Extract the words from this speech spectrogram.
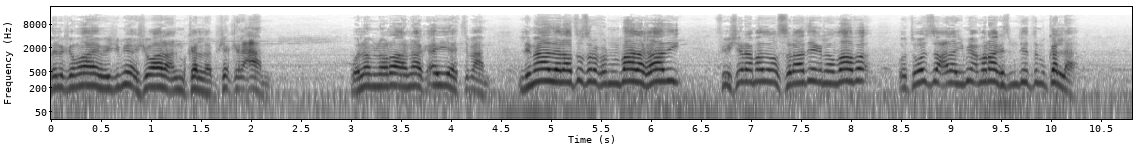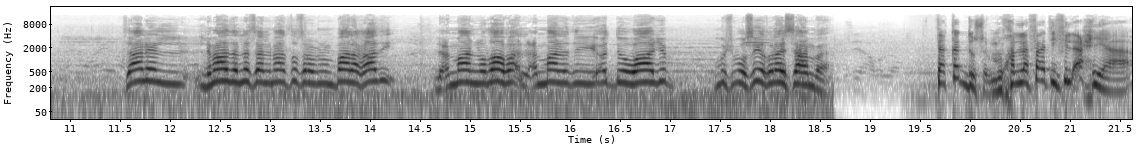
في جميع شوارع المكلا بشكل عام. ولم نرى هناك أي اهتمام. لماذا لا تصرف المبالغ هذه في شراء مثلا صناديق النظافة وتوزع على جميع مراكز مدينة المكلا؟ ثانيا لماذا نسأل لماذا تصرف المبالغ هذه؟ لعمال النظافة العمال الذي يؤدوا واجب مش بسيط ولا يساهم به تكدس المخلفات في الأحياء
